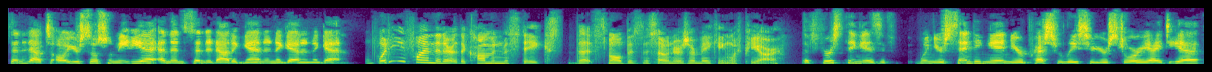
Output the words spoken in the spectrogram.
send it out to all your social media and then send it out again and again and again. What do you find that are the common mistakes that small business owners are making with PR? The first thing is if when you're sending in your press release or your story idea,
